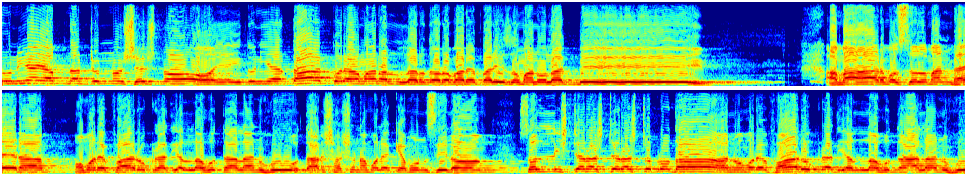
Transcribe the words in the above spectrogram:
দুনিয়ায় আপনার জন্য শেষ নয়, এই দুনিয়া তাক করে আমার আল্লাহর দরবারে পারি জমানো লাগবে। আমার মুসলমান ভাইয়েরা অমরে ফারুক রাজি আল্লাহ তালানহু তার শাসনামলে কেমন ছিল? চল্লিশটা রাষ্ট্রের রাষ্ট্রপ্রধান ওমরে ফারুক রাজি আল্লাহ তালানহু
